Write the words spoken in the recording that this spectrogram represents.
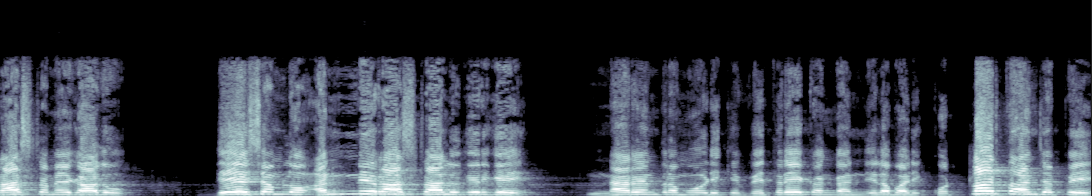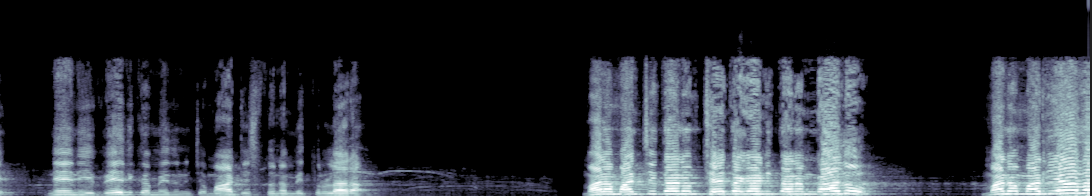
రాష్ట్రమే కాదు దేశంలో అన్ని రాష్ట్రాలు తిరిగి నరేంద్ర మోడీకి వ్యతిరేకంగా నిలబడి కొట్లాడతా అని చెప్పి నేను ఈ వేదిక మీద నుంచి మాటిస్తున్న మిత్రులారా మన మంచితనం చేతగానితనం కాదు మన మర్యాద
